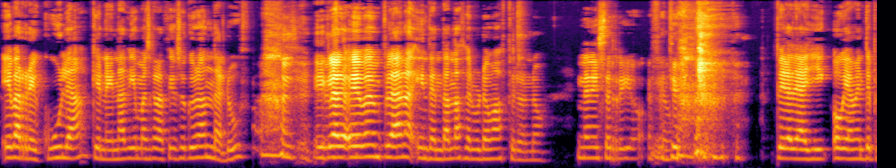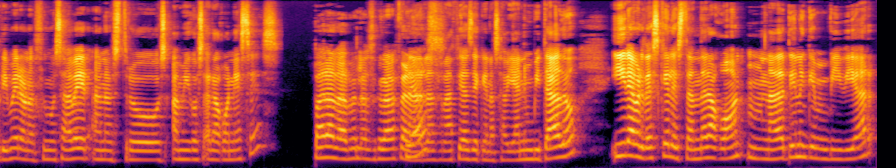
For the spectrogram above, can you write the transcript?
Eva recula, que no hay nadie más gracioso que un andaluz. Y claro, Eva en plan intentando hacer bromas, pero no. Nadie se río, efectivamente. Pero de allí, obviamente, primero nos fuimos a ver a nuestros amigos aragoneses Para darle las gracias. para dar las gracias de que nos habían invitado. Y la verdad es que el stand de Aragón mm, nada tiene que envidiar,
